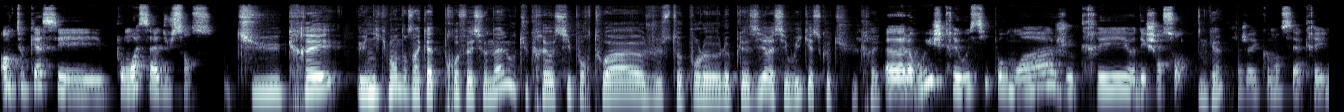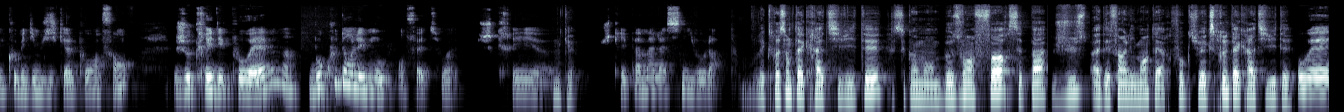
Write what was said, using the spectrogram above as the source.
en tout cas, c'est pour moi, ça a du sens. Tu crées uniquement dans un cadre professionnel ou tu crées aussi pour toi, juste pour le, plaisir? Et si oui, qu'est-ce que tu crées? Euh, Alors oui, je crée aussi pour moi. Je crée euh, des chansons. J'avais commencé à créer une comédie musicale pour enfants. Je crée des poèmes, beaucoup dans les mots en fait. Ouais, je crée. Euh, je crée pas mal à ce niveau-là. L'expression de ta créativité, c'est quand même un besoin fort, c'est pas juste à des fins alimentaires. Faut que tu exprimes ta créativité. Ouais,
